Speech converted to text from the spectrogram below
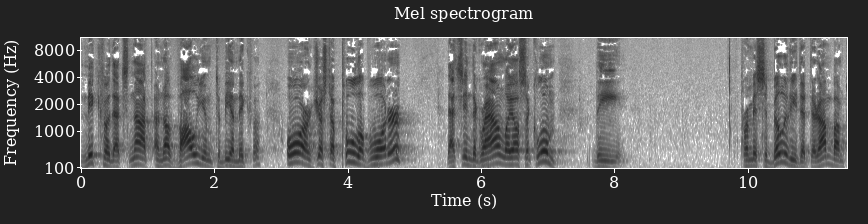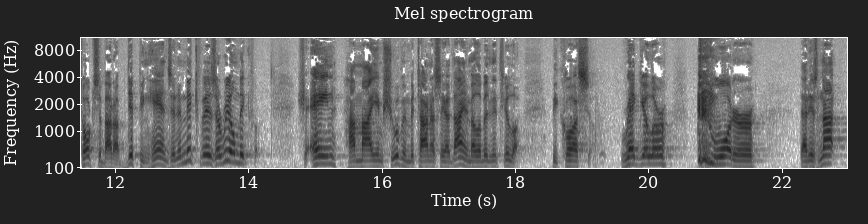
mikveh that's not enough volume to be a mikveh, or just a pool of water that's in the ground, layasaklum, the permissibility that the Rambam talks about of dipping hands in a mikveh is a real mikveh. She'ein hamayim shuvim Because regular water that is not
